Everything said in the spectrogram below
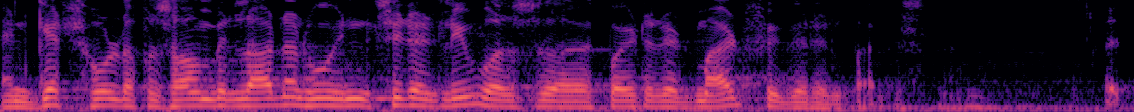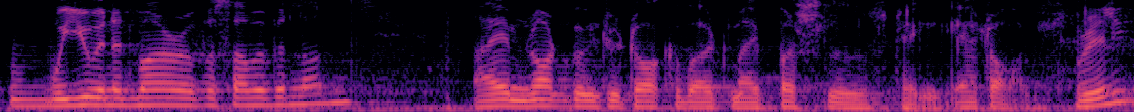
and gets hold of Osama bin Laden, who incidentally was uh, quite an admired figure in Pakistan. Were you an admirer of Osama bin Laden's? I am not going to talk about my personal thing at all. Really?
